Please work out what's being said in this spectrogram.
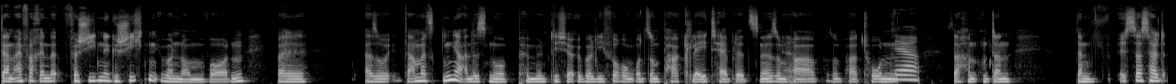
dann einfach in verschiedene Geschichten übernommen worden, weil also damals ging ja alles nur per mündlicher Überlieferung und so ein paar Clay-Tablets, ne, so ein Ja. paar, so ein paar Tonsachen Ja, und dann dann ist das halt,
